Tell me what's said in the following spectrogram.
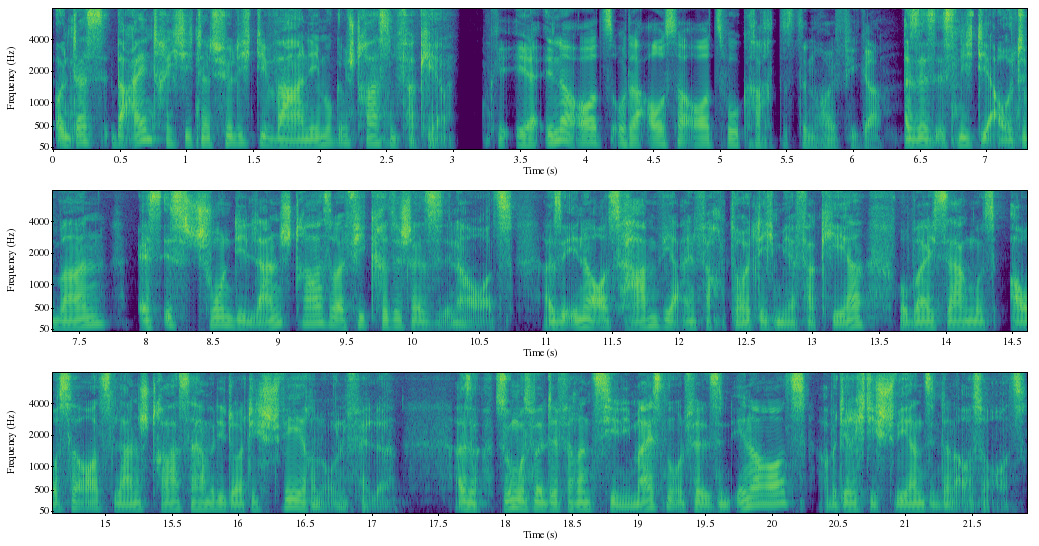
Und das beeinträchtigt natürlich die Wahrnehmung im Straßenverkehr. Okay, eher innerorts oder außerorts, wo kracht es denn häufiger? Also es ist nicht die Autobahn, es ist schon die Landstraße, aber viel kritischer ist es innerorts. Also innerorts haben wir einfach deutlich mehr Verkehr, wobei ich sagen muss, außerorts Landstraße haben wir die deutlich schweren Unfälle. Also so muss man differenzieren. Die meisten Unfälle sind innerorts, aber die richtig schweren sind dann außerorts.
